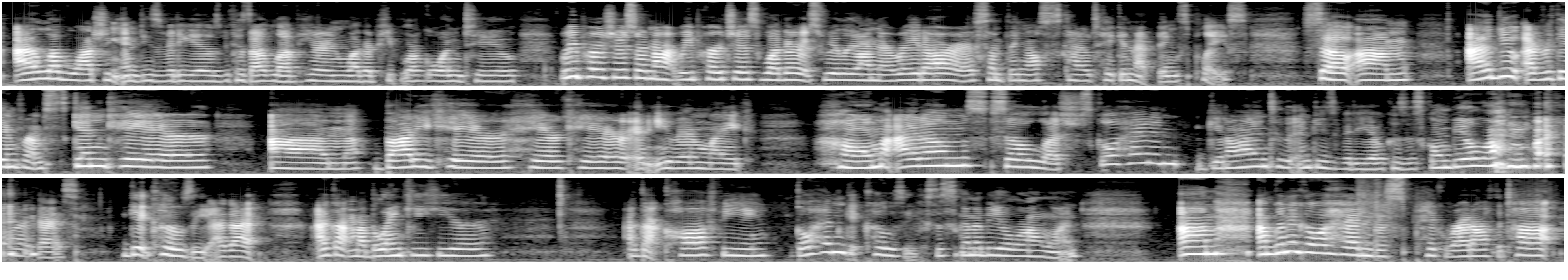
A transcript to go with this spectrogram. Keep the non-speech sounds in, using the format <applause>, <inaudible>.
I love watching empties videos because I love hearing whether people are going to repurchase or not repurchase, whether it's really on their radar or if something else is kind of taking that thing's place. So um, I do everything from skincare, um, body care, hair care, and even like home items. So let's just go ahead and get on into the empties video because it's going to be a <laughs> long one. Alright guys, get cozy. I got, I got my blankie here. I got coffee. Go ahead and get cozy because this is going to be a long one. Um, I'm going to go ahead and just pick right off the top.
